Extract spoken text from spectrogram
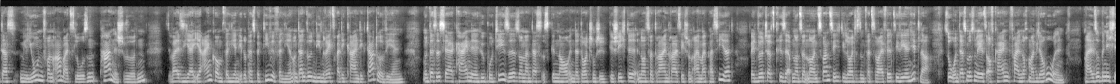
dass Millionen von Arbeitslosen panisch würden, weil sie ja ihr Einkommen verlieren, ihre Perspektive verlieren und dann würden die einen rechtsradikalen Diktator wählen. Und das ist ja keine Hypothese, sondern das ist genau in der deutschen Geschichte 1933 schon einmal passiert. Weltwirtschaftskrise ab 1929, die Leute sind verzweifelt, sie wählen Hitler. So, und das müssen wir jetzt auf keinen Fall nochmal wiederholen. Also bin ich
